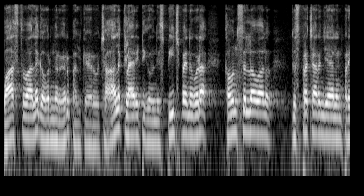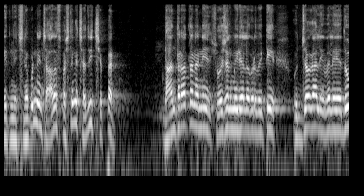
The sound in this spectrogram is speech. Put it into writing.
వాస్తవాలే గవర్నర్ గారు పలికారు. చాలా క్లారిటీగా ఉంది. స్పీచ్ పైన కూడా కౌన్సిల్లో వాళ్ళు దుష్ప్రచారం చేయాలని ప్రయత్నించినప్పుడు నేను చాలా స్పష్టంగా చదివి చెప్పాను. దాని తర్వాత నన్ను సోషల్ మీడియాలో కూడా పెట్టి ఉద్యోగాలు ఇవ్వలేదు.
